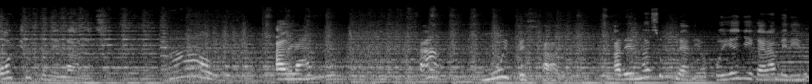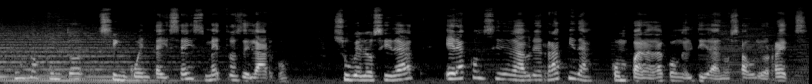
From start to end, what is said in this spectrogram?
8 toneladas. ¡Wow! Además, ah, muy pesado. Además, su cráneo podía llegar a medir 1.56 metros de largo. Su velocidad era considerable rápida comparada con el tiranosaurio rex.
